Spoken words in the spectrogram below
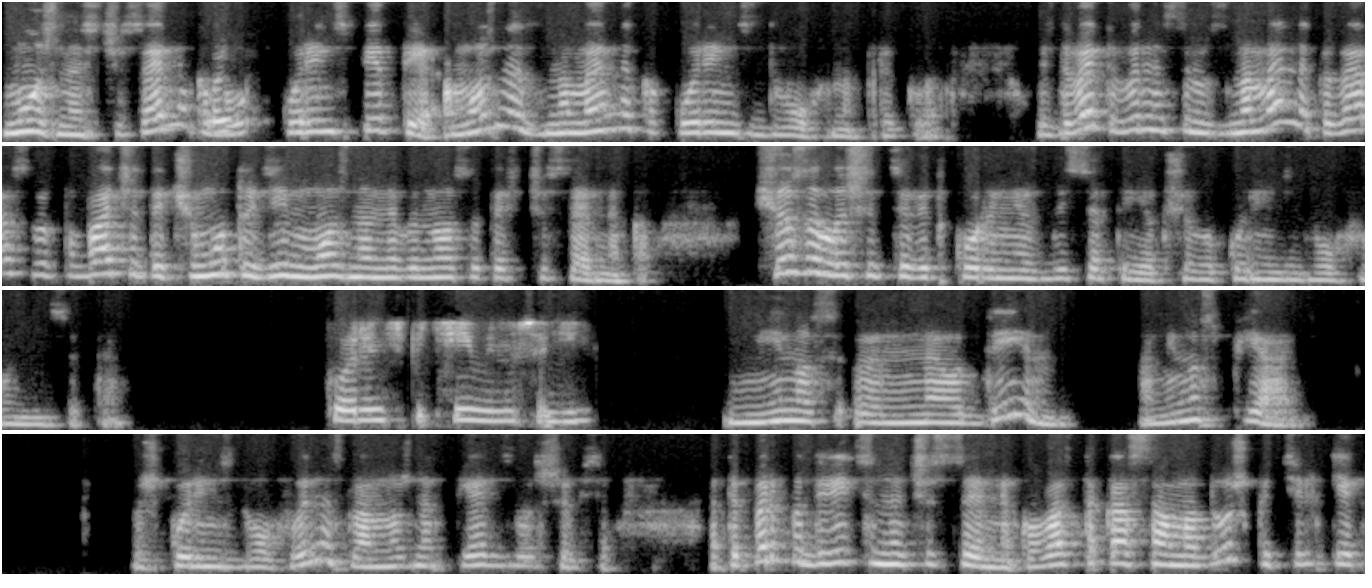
Можна з чисельника було корінь з 5, а можна з знаменника корінь з 2, наприклад. Ось давайте винесемо з знаменника. Зараз ви побачите, чому тоді можна не виносити з чисельника. Що залишиться від кореня з 10, якщо ви корінь з 2 винесете? Корень с пяти минус один. Мінус е, не 1, а мінус 5. Ви ж корінь з 2 винесла, а множник 5 залишився. А тепер подивіться на чисельник. У вас така сама дужка, тільки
